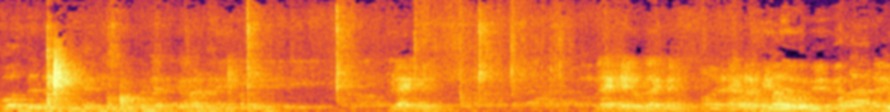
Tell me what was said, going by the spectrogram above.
बहुत देर है इसको कनेक्ट करने में ब्लैक खेलो ब्लैक खेलो ब्लैक खेलो हैकर खेलो वो भी बना रहे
